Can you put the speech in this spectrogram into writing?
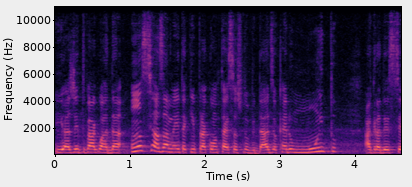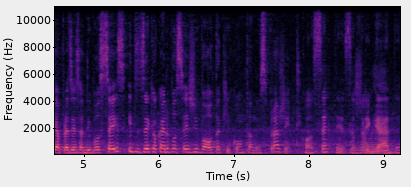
e a gente vai aguardar ansiosamente aqui para contar essas novidades. Eu quero muito agradecer a presença de vocês e dizer que eu quero vocês de volta aqui contando isso pra gente. Com certeza, obrigada.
